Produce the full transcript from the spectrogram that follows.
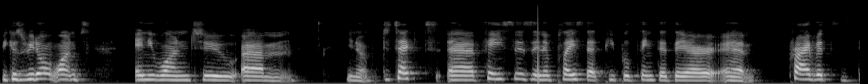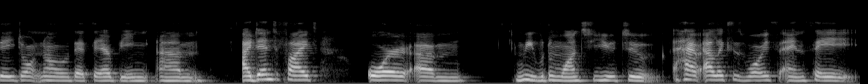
because we don't want anyone to um, you know, detect uh, faces in a place that people think that they are uh, private. They don't know that they are being um, identified, or um, we wouldn't want you to have Alex's voice and say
